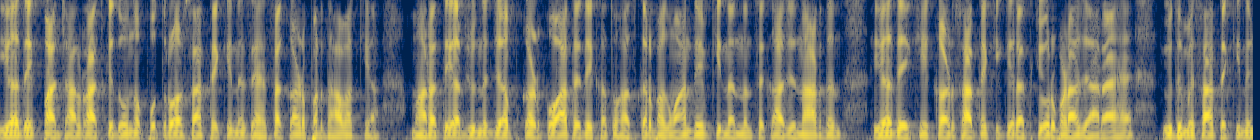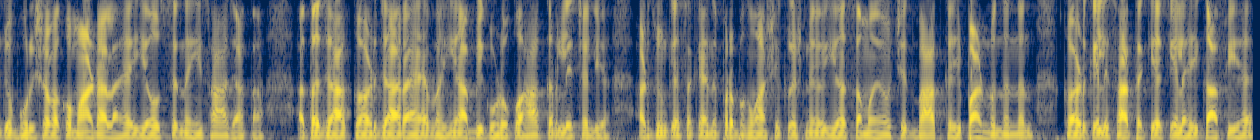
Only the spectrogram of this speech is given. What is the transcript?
यह देख पांचाल राज के दोनों पुत्रों और सात्यकी ने सहसा कर्ण पर धावा किया। महारथी अर्जुन ने जब कर्ण को आते देखा तो हंसकर भगवान देवकी नंदन से कहा, जनार्दन, यह देखिए, कर्ण सात्यकी के रथ की ओर बढ़ा जा रहा है। युद्ध में सात्यकी ने जो भूरिशवा को मार डाला है, यह उससे नहीं सहा जाता। अतः जहाँ कर्ण जा रहा है, वहीं आप भी घोड़ों को हाकर ले चलिए अर्जुन के ऐसा कहने पर भगवान श्री कृष्ण ने यह समयोचित बात कही, पांडु नंदन, कर्ण के लिए सातकी अकेला ही काफ़ी है।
